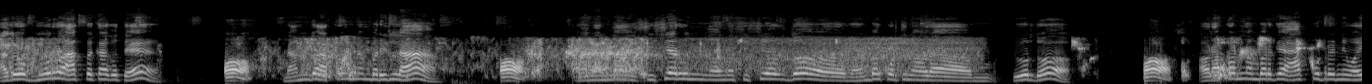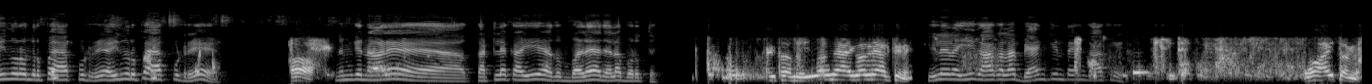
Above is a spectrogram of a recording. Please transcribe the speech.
ಅದು ಮೂರು ಹಾಕ್ಬೇಕಾಗುತ್ತೆ. ಹಾ. ನಮ್ದು ಅಕೌಂಟ್ ನಂಬರ್ ಇಲ್ಲ. ಹಾ. ನನ್ನ ಶಿಷ್ಯರು ನಮ್ಮ ಶಿಷ್ಯರದ್ದು ನಂಬರ್ ಕೊಡ್ತೀನಿ ಅವರ ಇವ್ರದ್ದು ಅವ್ರ ಅಕೌಂಟ್ ನಂಬರ್ಗೆ ಹಾಕ್ಬಿಟ್ರಿ ನೀವು ಐನೂರ ಒಂದು ರೂಪಾಯಿ ಹಾಕ್ಬಿಡ್ರಿ ಐನೂರು ರೂಪಾಯಿ ಹಾಕ್ಬಿಡ್ರಿ. ನಿಮ್ಗೆ ನಾಳೆ ಕಟ್ಲೆಕಾಯಿ ಅದು ಬಳೆ ಅದೆಲ್ಲ ಬರುತ್ತೆ. ಇವಾಗಲೇ ಇವಾಗಲೇ ಹಾಕ್ತೀನಿ. ಇಲ್ಲ ಇಲ್ಲ ಈಗ ಆಗಲ್ಲ ಬ್ಯಾಂಕಿನ ಟೈಮ್ ಹಾಕ್ರಿ. ಹ್ಞೂ ಆಯ್ತು ಸ್ವಾಮಿ.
